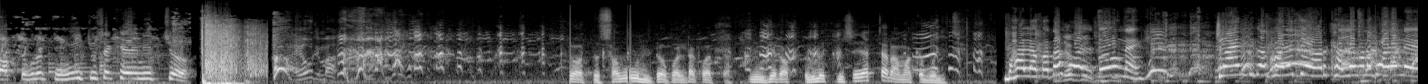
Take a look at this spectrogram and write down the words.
রক্তগুলো তুমি চুষে খেয়ে নিচ্ছ। তো সব উল্টো পাল্টা কথা। নিজের রক্তগুলো চুষে যাচ্ছে আর আমাকে বলছে। ভালো কথা বলতো ঘরে খেলে কোনো ভয় নেই.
